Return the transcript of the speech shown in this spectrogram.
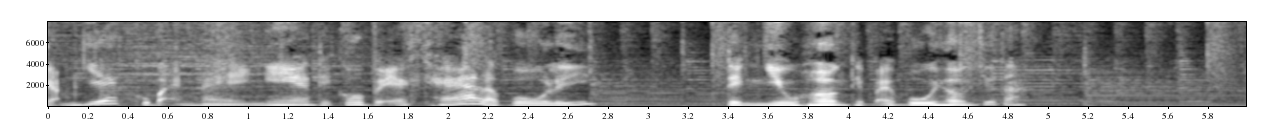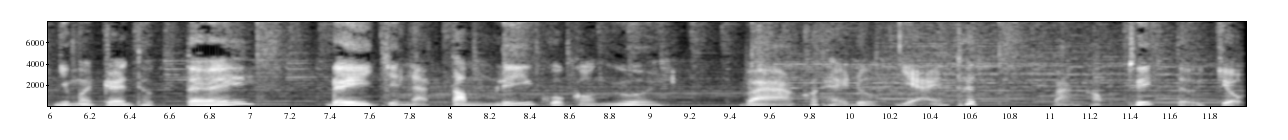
cảm giác của bạn này nghe thì có vẻ khá là vô lý. Tiền nhiều hơn thì phải vui hơn chứ ta. Nhưng mà trên thực tế, đây chính là tâm lý của con người và có thể được giải thích bằng học thuyết tự chủ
